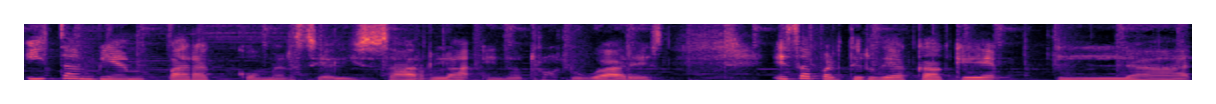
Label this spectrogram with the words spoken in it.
y también para comercializarla en otros lugares. Es a partir de acá que la,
